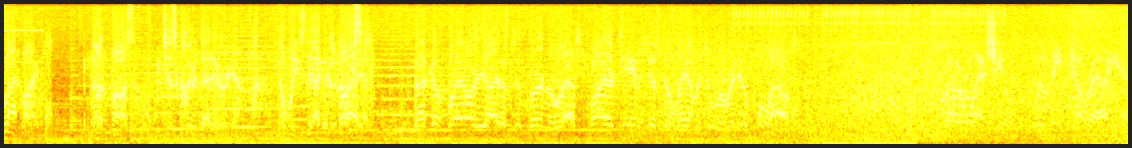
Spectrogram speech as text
Rear guard just flatlined. Not possible. We just cleared that area. Nobody's that good, Oxide. Back up priority items and burn the rest. Fire teams just delay them until we're ready to pull out. Grab a riot shield. We'll need cover out here.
